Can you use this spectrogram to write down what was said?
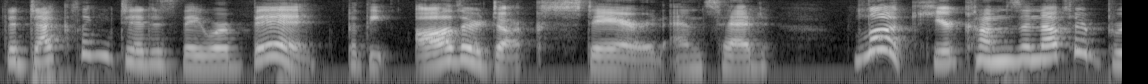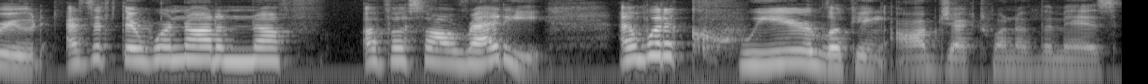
The duckling did as they were bid, but the other ducks stared and said, Look, here comes another brood, as if there were not enough of us already. And what a queer looking object one of them is.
